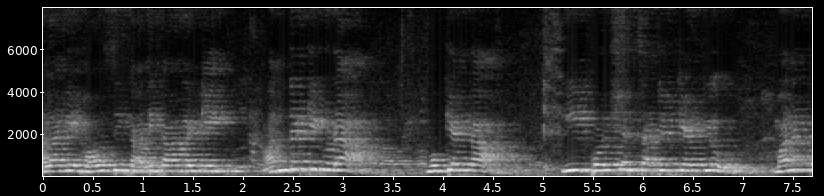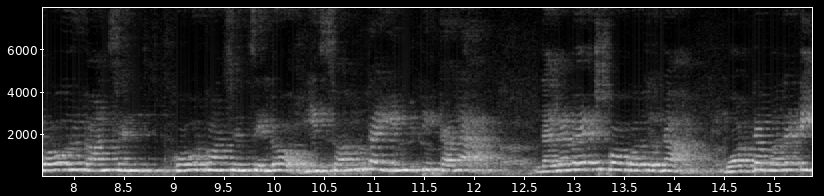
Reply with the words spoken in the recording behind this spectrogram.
అలాగే హౌసింగ్ అధికారులకి అందరికీ కూడా ముఖ్యంగా ఈ పొజిషన్ సర్టిఫికేట్లు మన కోవూరు కాన్స్టెన్ కోవూరు కాన్స్టిట్యున్సీలో ఈ సొంత ఇంటి కళ నెలవేర్చుకోబోతున్న మొట్టమొదటి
